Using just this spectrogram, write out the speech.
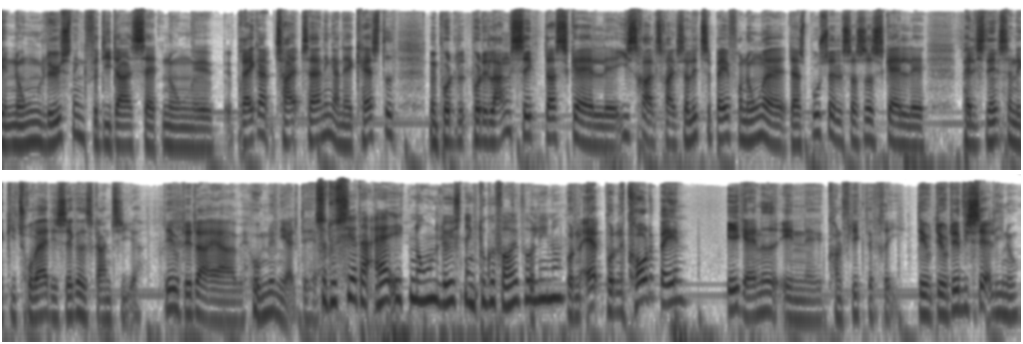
øh, nogen løsning, fordi der er sat nogle øh, brækker, terningerne er kastet, men på det, på det lange sigt, der skal øh, Israel trække sig lidt tilbage fra nogle af deres bosættelser, så skal øh, palæstinenserne give troværdige sikkerhedsgarantier. Det er jo det, der er humlen i alt det her. Så du siger, der er ikke nogen løsning, du kan få øje på lige nu? På den, på den korte bane, ikke andet end øh, konflikt og krig. Det er, jo, det er jo det, vi ser lige nu.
